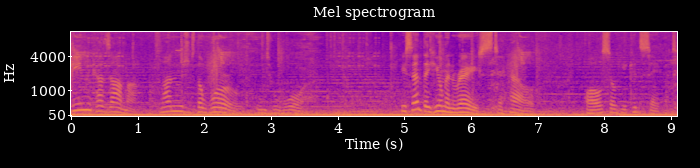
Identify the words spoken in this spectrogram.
Jin Kazama plunged the world into war. He sent the human race to hell, all so he could save it.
